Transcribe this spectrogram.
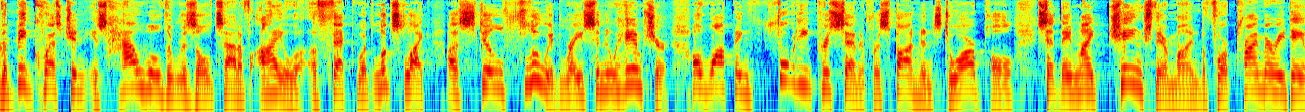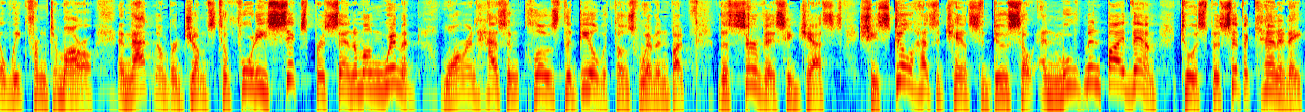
The big question is how will the results out of Iowa affect what looks like a still fluid race in New Hampshire? A whopping 40% of respondents to our poll said they might change their mind before primary day a week from tomorrow. And that number jumps to 46% among women. Warren hasn't closed the deal with those women, but the survey suggests she still has a chance to do so, and movement by them to a specific candidate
